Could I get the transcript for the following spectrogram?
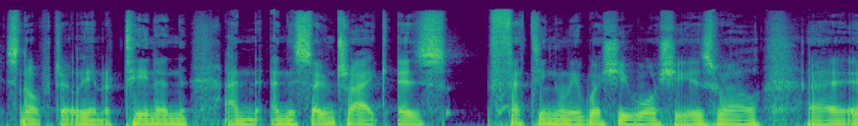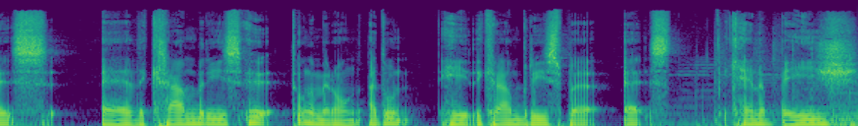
It's not particularly entertaining, and and the soundtrack is fittingly wishy washy as well. Uh, it's uh, the Cranberries. Don't get me wrong, I don't hate the Cranberries, but it's kind of beige.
